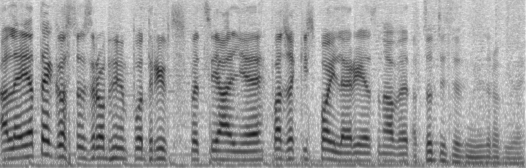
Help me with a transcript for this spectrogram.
Ale ja tego sobie zrobiłem po drift specjalnie. Patrz jaki spoiler jest nawet. A co ty ze z nim zrobiłeś?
